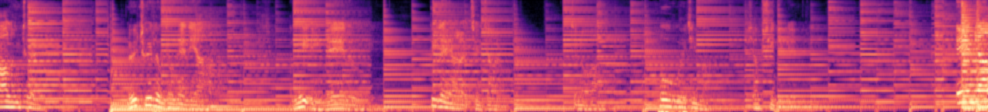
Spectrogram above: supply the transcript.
အားလုံးထွက်လွေးချွေးလုံခြုံတဲ့နေရာဟာအမေအိမ်ပဲလို့သိလိုက်ရတဲ့အချိန်ကျတော့ကျွန်တော်ကဟိုးဝေးကြီးမှာရောက်ရှိနေခဲ့ပြီအင်းများတဲ့အမေ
